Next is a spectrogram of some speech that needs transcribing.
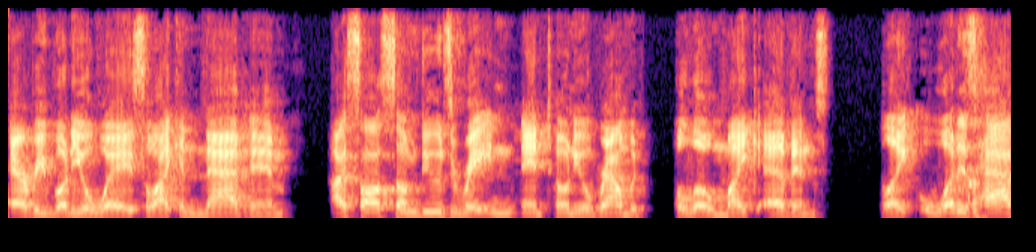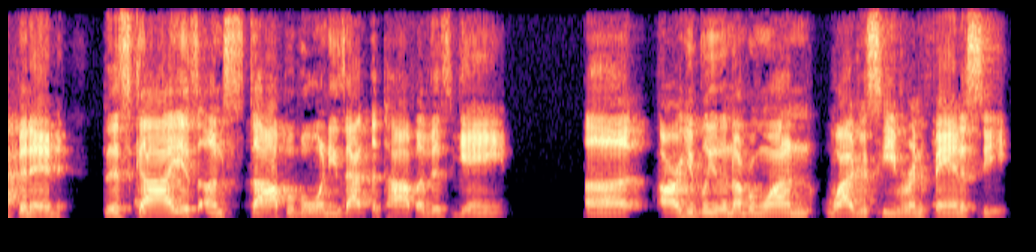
everybody away so I can nab him. I saw some dudes rating Antonio Brown with below Mike Evans. Like, what is happening? This guy is unstoppable when he's at the top of his game. Uh, arguably the number one wide receiver in fantasy.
